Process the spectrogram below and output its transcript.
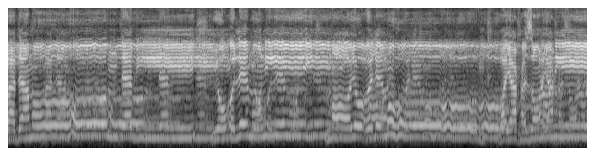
ودمهم دمي. يؤلمني ما يؤلمهم ويحزنني.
